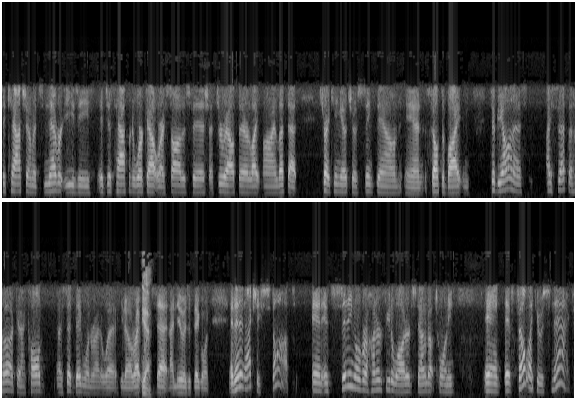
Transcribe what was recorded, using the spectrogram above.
to catch them. It's never easy. It just happened to work out where I saw this fish. I threw out there, light line, let that Strike King Ocho sink down, and felt a bite. And to be honest, I set the hook and I called. I said big one right away. You know, right when I set, I knew it was a big one. And then it actually stopped, and it's sitting over 100 feet of water. It's down about 20 and it felt like it was snagged.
